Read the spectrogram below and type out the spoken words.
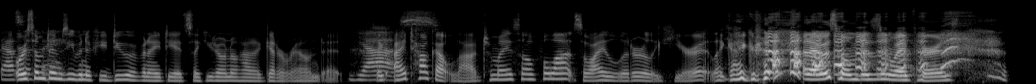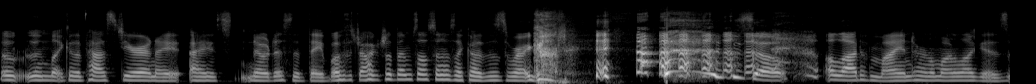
That's or sometimes thing. even if you do have an idea, it's like you don't know how to get around it. Yes. Like I talk out loud to myself a lot, so I literally hear it. Like I grew, and I was home visiting my parents uh, in like the past year, and I I noticed that they both talked to themselves, and I was like, oh, this is where I got it. so a lot of my internal monologue is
